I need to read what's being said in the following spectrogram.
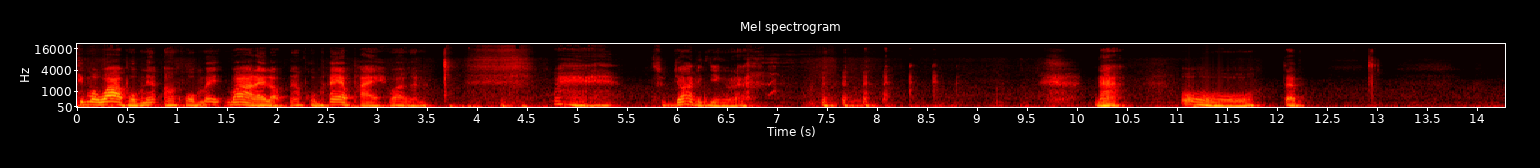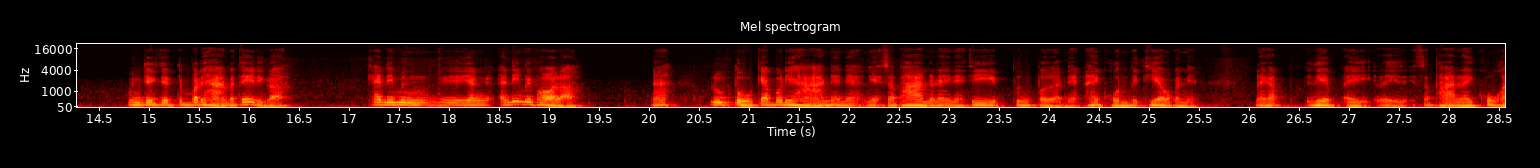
ที่มาว่าผมเนี่ยเอาผมไม่ว่าอะไรหรอกนะ ผมให้อภัยว่างั้นแหมสุดยอดจริงๆเลยนะ โอ้โหแต่มึงจะจะจะบริหารประเทศอีกเหรอ แค่นี้มึงยังอันนี้ไม่พอเหรอ นะลุงตู่แกบริหารเนี่ยเนี่ยเนี่ยสะพานอะไรเนี่ยที่เพิ่งเปิดเนี่ยให้คนไปเที่ยวกันเนี่ย นะครับ เรียบไอ้สะพานอะไรคู่ข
